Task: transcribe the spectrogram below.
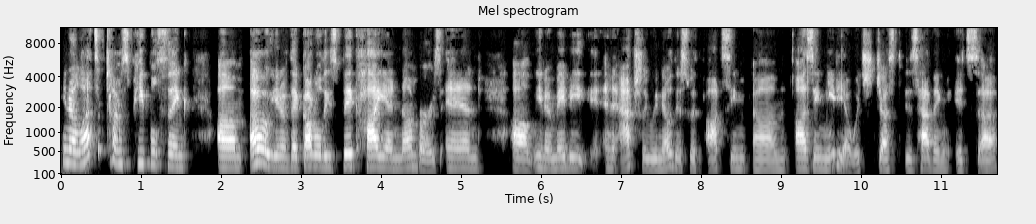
You know lots of times people think um, oh you know they've got all these big high end numbers and um, you know maybe and actually we know this with Ozy, um, Ozy media which just is having its uh,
